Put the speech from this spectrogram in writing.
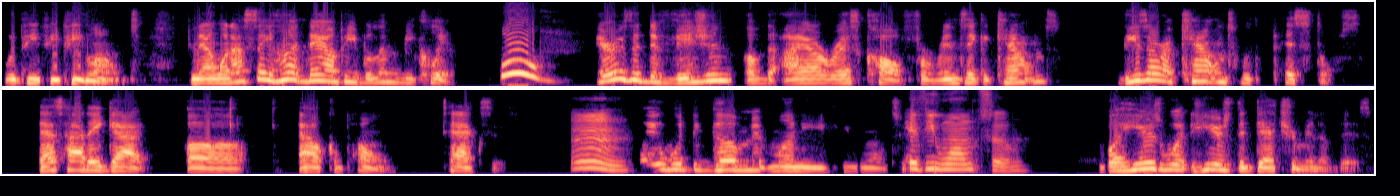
with PPP loans. Now, when I say hunt down people, let me be clear. Woo. There is a division of the IRS called forensic accountants. These are accountants with pistols. That's how they got uh, Al Capone taxes. Mm. Play with the government money if you want to. If you want to. But here's what here's the detriment of this.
